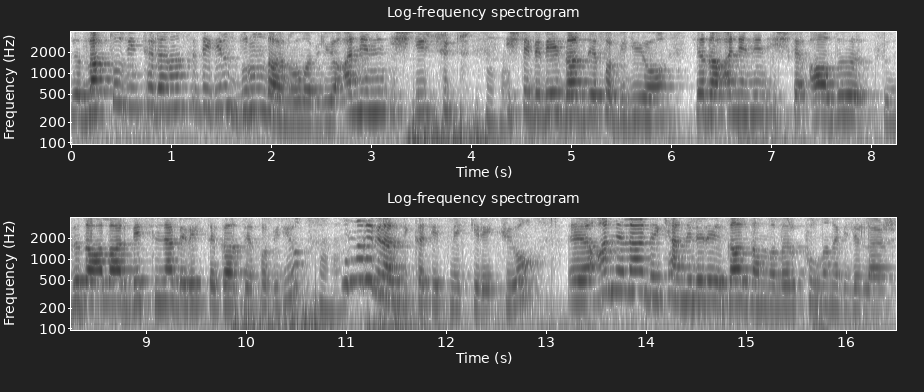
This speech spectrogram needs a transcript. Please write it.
laktoz intoleransı dediğimiz durum da hani olabiliyor. Annenin içtiği süt işte bebeğe gaz yapabiliyor ya da annenin işte aldığı gıdalar, besinler bebekte gaz yapabiliyor. Bunlara biraz dikkat etmek gerekiyor. Ee, anneler de kendileri gaz damlaları kullanabilirler,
